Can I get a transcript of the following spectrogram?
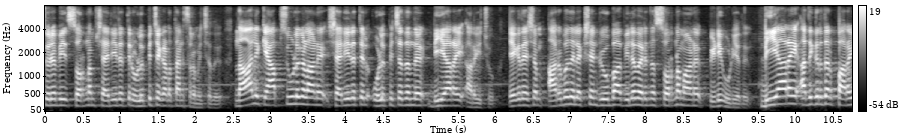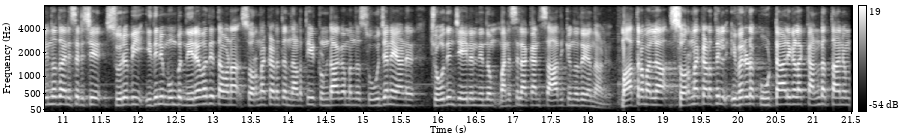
സുരഭി സ്വർണം ശരീരത്തിൽ ഒളിപ്പിച്ച് കടത്താൻ ശ്രമിച്ചത്. നാല് ക്യാപ്സ്യൂളുകളാണ് ശരീരത്തിൽ ഒളിപ്പിച്ചതെന്ന് ഡി ആർ ഐ അറിയിച്ചു. ഏകദേശം അറുപത് ലക്ഷം രൂപ വില വരുന്ന സ്വർണമാണ് പിടികൂടിയത്. ഡി ആർ ഐ അധികൃതർ പറയുന്നതനുസരിച്ച് സുരഭി ഇതിനു മുമ്പ് നിരവധി തവണ സ്വർണക്കടത്ത് നടത്തിയിട്ടുണ്ടാകാമെന്ന സൂചനയാണ് ചോദ്യം ചെയ്യലിൽ നിന്നും മനസ്സിലാക്കാൻ സാധിക്കുന്നത് എന്നാണ്. മാത്രമല്ല സ്വർണക്കടത്തിൽ ഇവരുടെ കൂട്ടാളികളെ കണ്ടെത്താനും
